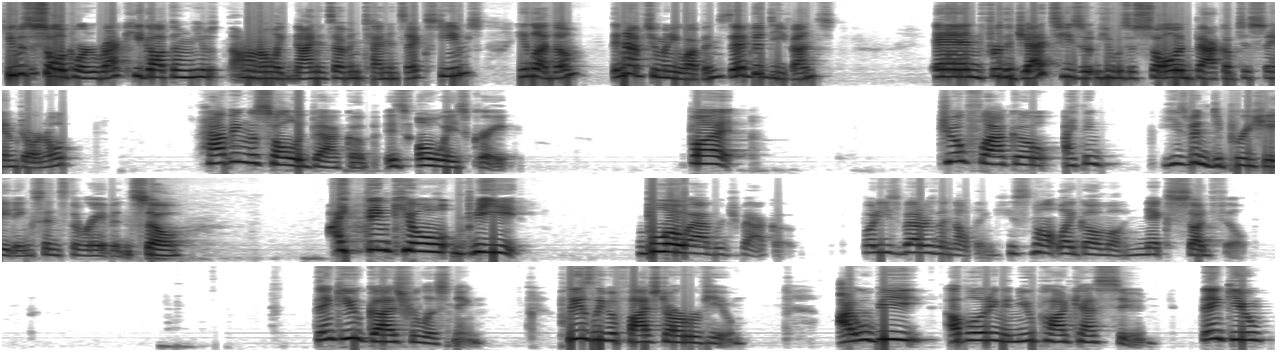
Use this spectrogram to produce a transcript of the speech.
He was a solid quarterback. He got them, he was, I don't know, like 9 and 7, 10 and 6 teams. He led them. They didn't have too many weapons. They had good defense. And for the Jets, he's a, he was a solid backup to Sam Darnold. Having a solid backup is always great. But Joe Flacco, I think he's been depreciating since the Ravens. So I think he'll be below average backup. But he's better than nothing. He's not like um, a Nick Sudfeld. Thank you guys for listening. Please leave a five star review. I will be uploading a new podcast soon. Thank you.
